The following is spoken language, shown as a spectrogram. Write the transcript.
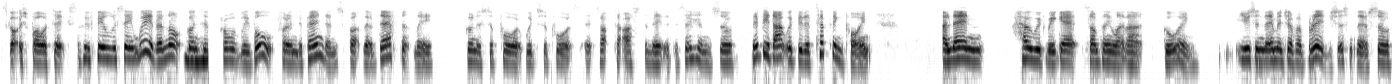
scottish politics who feel the same way they're not going to mm. probably vote for independence but they're definitely going to support would support it's up to us to make the decision so maybe that would be the tipping point and then how would we get something like that going? Using the image of a bridge, isn't there? So you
